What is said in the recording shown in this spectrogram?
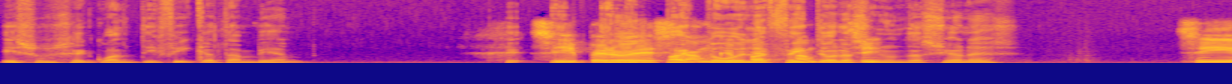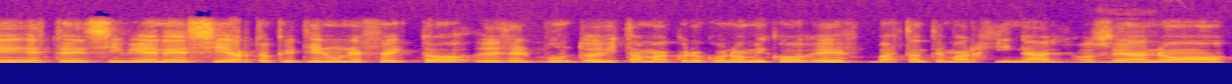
¿Eso se cuantifica también? E, sí, pero ¿El impacto o el efecto de las inundaciones? Sí, este, si bien es cierto que tiene un efecto, desde el punto de vista macroeconómico es bastante marginal. O sea, no,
